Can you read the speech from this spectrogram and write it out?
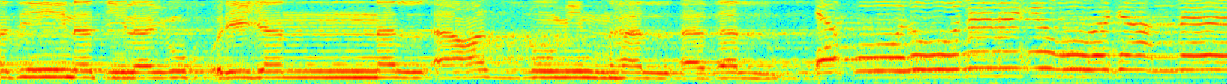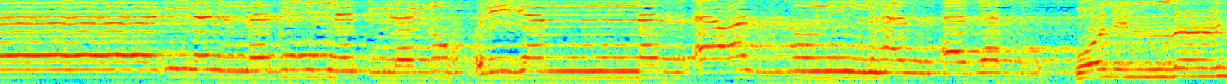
المدينة ليخرجن الأعز منها الأذل. يقولون لئن رجعنا إلى المدينة ليخرجن الأعز منها الأذل. ولله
